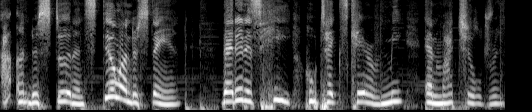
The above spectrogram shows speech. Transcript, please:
I understood and still understand that it is He who takes care of me and my children.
